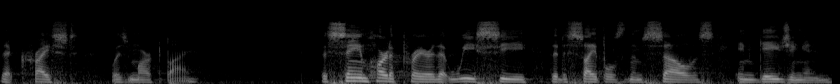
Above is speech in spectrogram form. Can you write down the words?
that Christ was marked by. The same heart of prayer that we see the disciples themselves engaging in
